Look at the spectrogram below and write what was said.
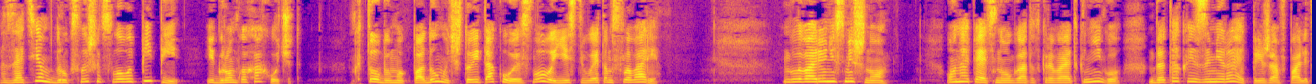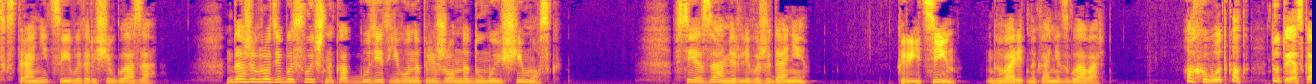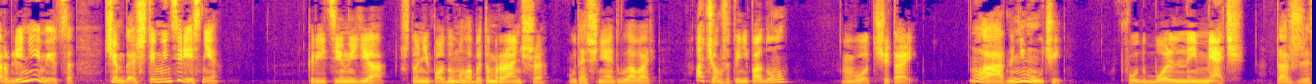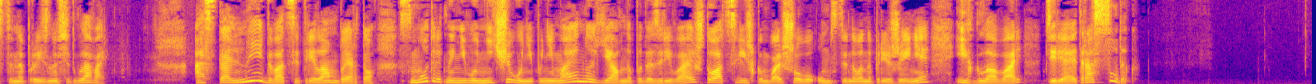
Затем вдруг слышит слово «пипи» и громко хохочет. Кто бы мог подумать, что и такое слово есть в этом словаре? Главарю не смешно. Он опять наугад открывает книгу, да так и замирает, прижав палец к странице и вытаращив глаза. Даже вроде бы слышно, как гудит его напряженно думающий мозг. Все замерли в ожидании. «Кретин!» — говорит, наконец, главарь. «Ах, вот как! Тут и оскорбления имеются. Чем дальше, тем интереснее». «Кретин я, что не подумал об этом раньше», — уточняет главарь. «О чем же ты не подумал?» «Вот, читай». «Ладно, не мучай». «Футбольный мяч», — торжественно произносит главарь. Остальные 23 Ламберто смотрят на него, ничего не понимая, но явно подозревая, что от слишком большого умственного напряжения их главарь теряет рассудок.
